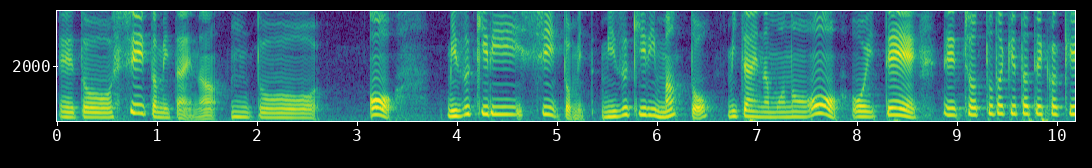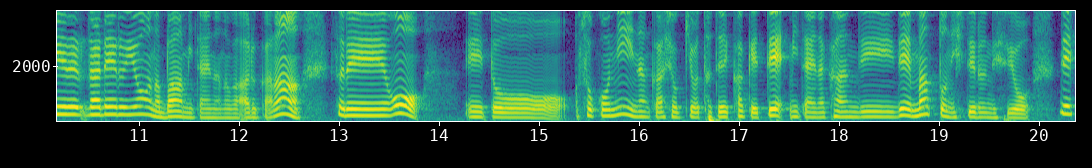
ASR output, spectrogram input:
えーと、シートみたいな、うんとを水切りシート水切りマットみたいなものを置いてでちょっとだけ立てかけられるようなバーみたいなのがあるからそれをえーと、そこになんか食器を立てかけてみたいな感じでマットにしてるんですよ。で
